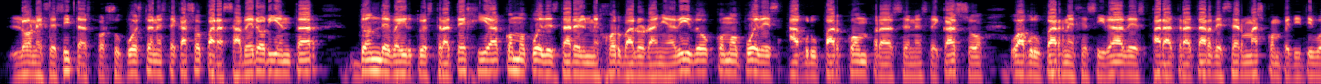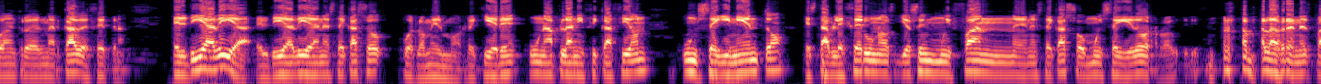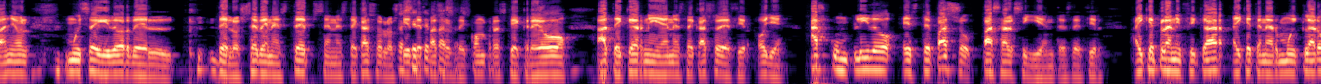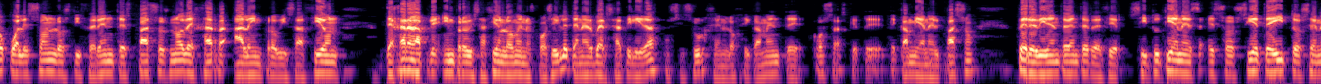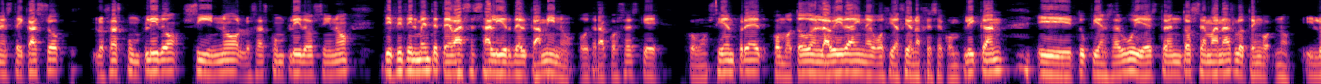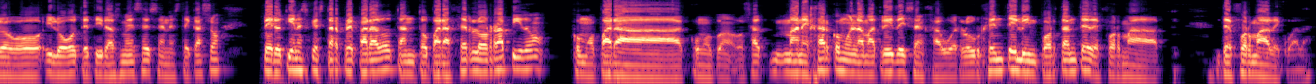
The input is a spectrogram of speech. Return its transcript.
Lo necesitas, por supuesto, en este caso, para saber orientar dónde va a ir tu estrategia, cómo puedes dar el mejor valor añadido, cómo puedes agrupar compras en este caso, o agrupar necesidades para tratar de ser más competitivo dentro del mercado, etcétera. El día a día, el día a día en este caso, pues lo mismo, requiere una planificación, un seguimiento, establecer unos, yo soy muy fan en este caso, muy seguidor, utilizamos la palabra en español, muy seguidor del, de los seven steps, en este caso los, siete, pasos, de compras que creó Ate Kearney en este caso, decir, oye, has cumplido este paso, pasa al siguiente, es decir, hay que planificar, hay que tener muy claro cuáles son los diferentes pasos, no dejar a la improvisación dejar a la improvisación lo menos posible, tener versatilidad, pues si surgen, lógicamente, cosas que te, cambian el paso, pero evidentemente es decir, si tú tienes esos siete hitos en este caso, los has cumplido, si no, los has cumplido, si no, difícilmente te vas a salir del camino. Otra cosa es que, como siempre, como todo en la vida, hay negociaciones que se complican y tú piensas, uy, esto en dos semanas lo tengo, no, y luego, y luego te tiras meses en este caso, pero tienes que estar preparado tanto para hacerlo rápido como para como, o sea, manejar como en la matriz de Eisenhower, lo urgente y lo importante de forma, de forma adecuada.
